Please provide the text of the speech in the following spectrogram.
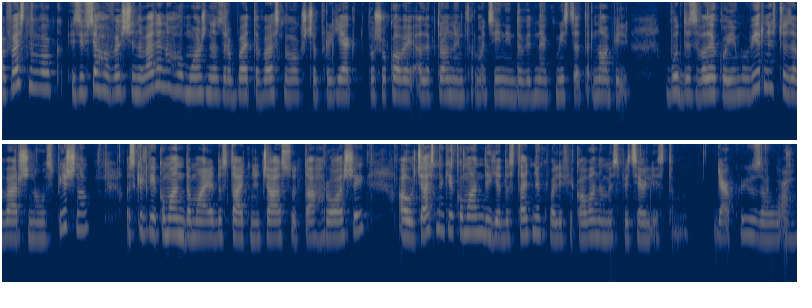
Висновок зі всього вище наведеного можна зробити висновок, що проєкт пошуковий електронно-інформаційний довідник міста Тернопіль буде з великою ймовірністю завершено успішно, оскільки команда має достатньо часу та грошей, а учасники команди є достатньо кваліфікованими спеціалістами. Дякую за увагу.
